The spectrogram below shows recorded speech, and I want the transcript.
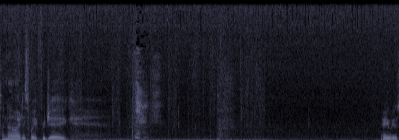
So now I just wait for Jake. There he is.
